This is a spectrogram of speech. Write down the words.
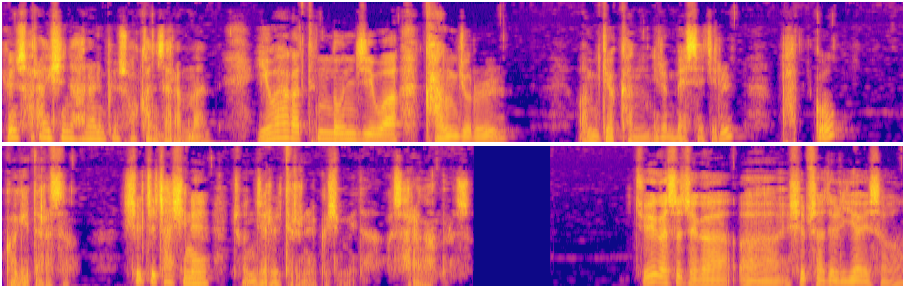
이건 살아계신 하나님께 속한 사람만 이와 같은 논지와 강조를 엄격한 이런 메시지를 받고 거기에 따라서 실제 자신의 존재를 드러낼 것입니다. 사랑함으로써. 뒤에 가서 제가 14절 어, 이하에서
